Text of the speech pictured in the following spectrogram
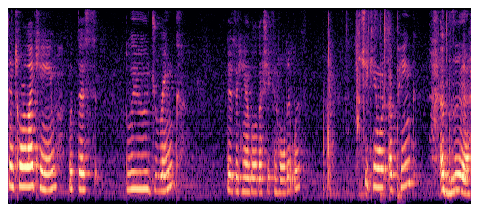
And Toralei came with this blue drink. There's a handle that she can hold it with. She came with a pink, a bleh,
